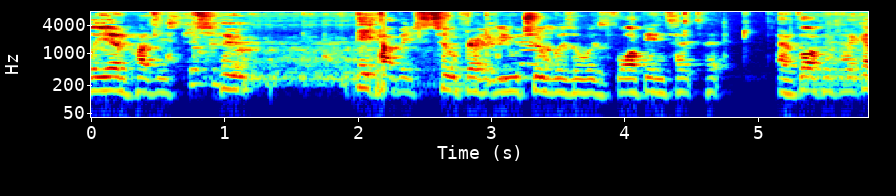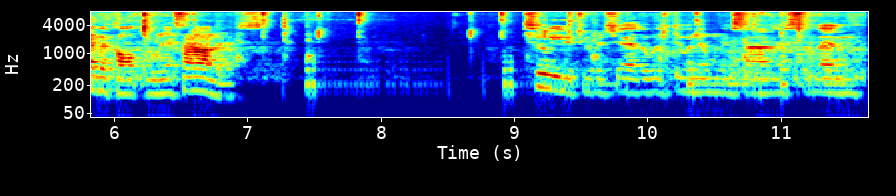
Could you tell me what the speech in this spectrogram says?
Liam has his two, did have his two favourite YouTubers who was vlogging to, to, and vlogging together called Unis Arnis. Two YouTubers, yeah, that was doing Unisanus, and then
